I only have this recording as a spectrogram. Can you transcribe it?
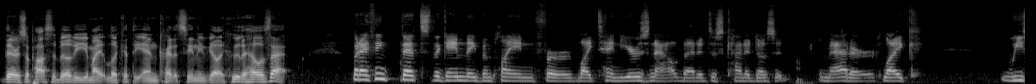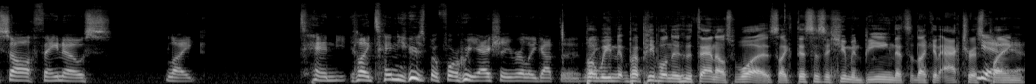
there's a possibility you might look at the end credit scene and be like, "Who the hell is that?" But I think that's the game they've been playing for like 10 years now that it just kind of doesn't matter. Like we saw Thanos like 10 like 10 years before we actually really got the But we but people knew who Thanos was. Like this is a human being that's like an actress Yeah, playing, yeah.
